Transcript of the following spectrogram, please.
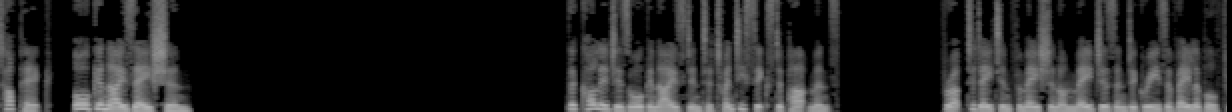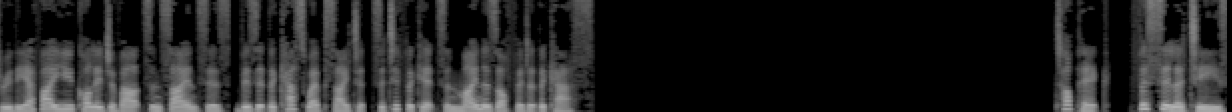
Topic: Organization. The college is organized into 26 departments. For up-to-date information on majors and degrees available through the FIU College of Arts and Sciences, visit the CAS website at Certificates and Minors offered at the CAS. Topic: Facilities.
